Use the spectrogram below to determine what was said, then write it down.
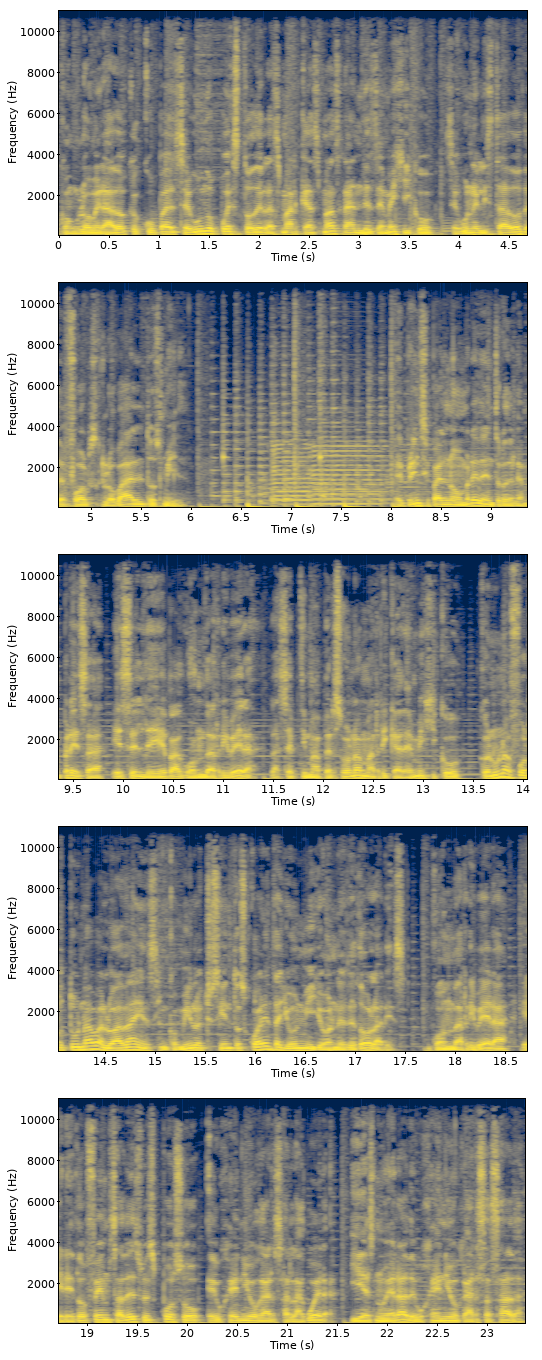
conglomerado que ocupa el segundo puesto de las marcas más grandes de México, según el listado de Forbes Global 2000. El principal nombre dentro de la empresa es el de Eva Gonda Rivera, la séptima persona más rica de México, con una fortuna valuada en 5.841 millones de dólares. Gonda Rivera heredó FEMSA de su esposo Eugenio Garza Lagüera y es nuera de Eugenio Garza Sada,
